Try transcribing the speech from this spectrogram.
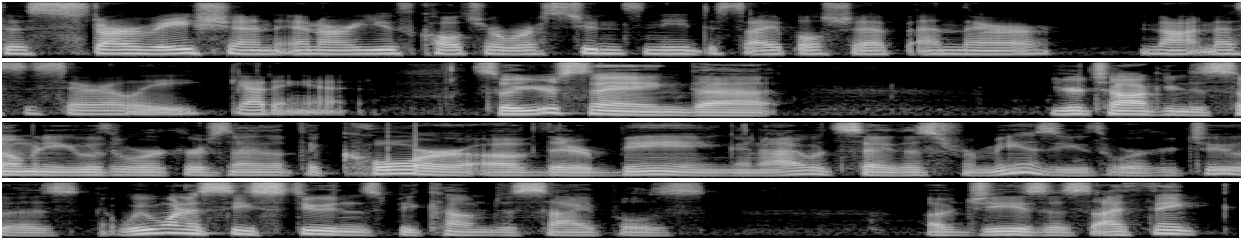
this starvation in our youth culture where students need discipleship and they're not necessarily getting it. So you're saying that you're talking to so many youth workers and that the core of their being, and I would say this for me as a youth worker too, is we want to see students become disciples of Jesus. I think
